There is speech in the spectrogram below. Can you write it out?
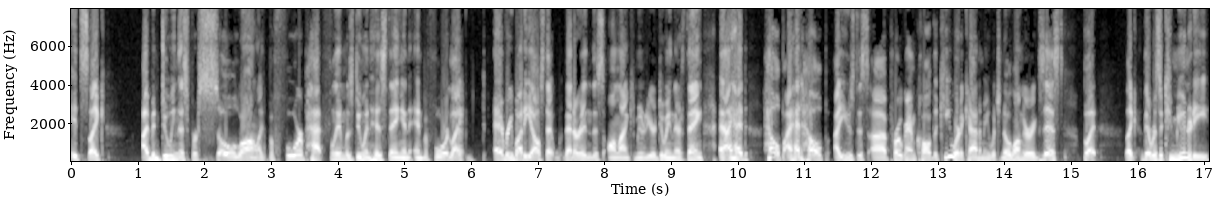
it's like I've been doing this for so long, like before Pat Flynn was doing his thing, and and before like everybody else that that are in this online community are doing their thing. And I had help. I had help. I used this uh, program called the Keyword Academy, which no longer exists, but like there was a community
